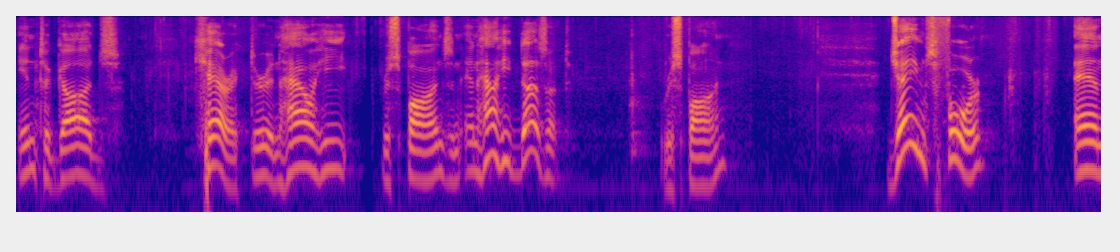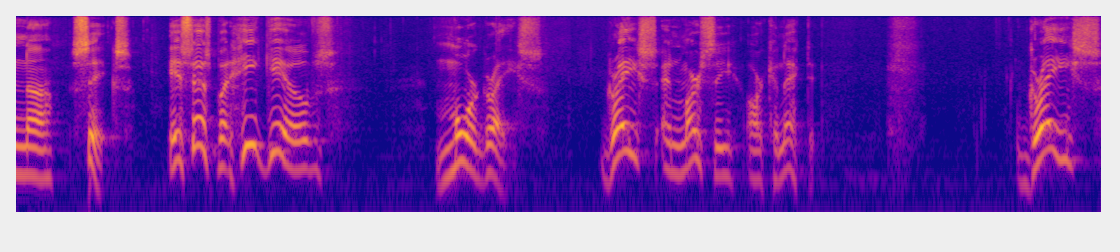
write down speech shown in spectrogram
into God's character and how He responds and, and how He doesn't respond. James 4 and uh, 6. It says, But He gives more grace. Grace and mercy are connected. Grace,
